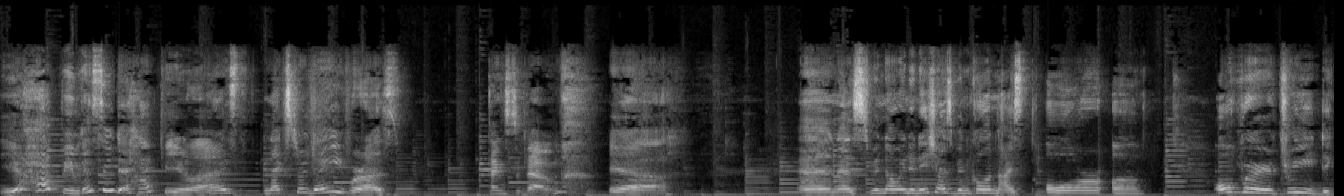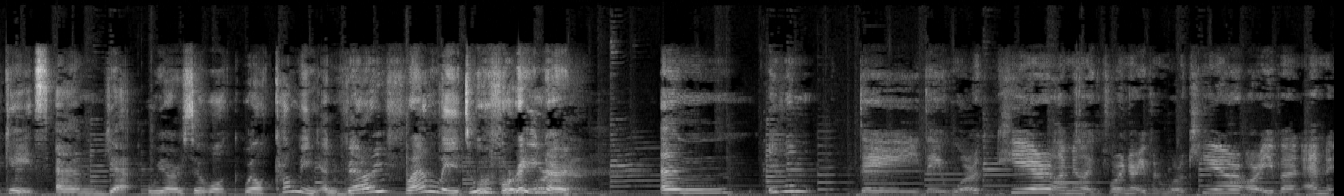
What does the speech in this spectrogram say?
you're happy. We can say that happy, right? It's an extra day for us. thanks to them. Yeah. And as we know, Indonesia has been colonized or uh, over three decades, and yet we are still wel- welcoming and very friendly to foreigner. And even they they work here. I mean, like foreigner even work here, or even end,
